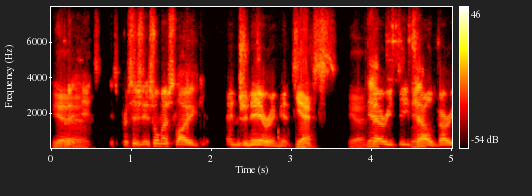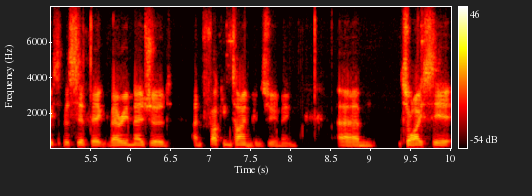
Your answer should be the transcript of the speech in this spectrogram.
but Yeah. it- it's, it's precision. It's almost like engineering. It's yes. Yeah. it's Yeah. very detailed, very specific, very measured, and fucking time consuming. Um, so I see it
